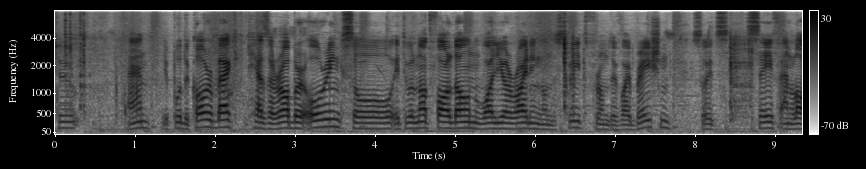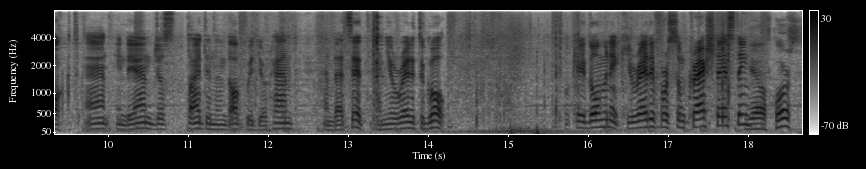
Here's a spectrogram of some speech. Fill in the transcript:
two and you put the cover back. It has a rubber o-ring so it will not fall down while you're riding on the street from the vibration. So it's safe and locked. And in the end just tighten it up with your hand and that's it. And you're ready to go okay dominic you ready for some crash testing Yeah, of course.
